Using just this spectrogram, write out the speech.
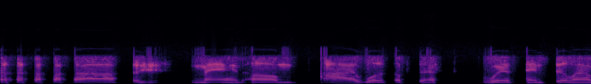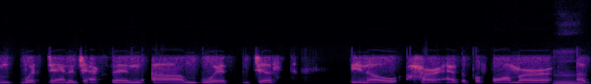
Man, um, I was obsessed with and still am with Janet Jackson, um, with just you know her as a performer, mm. ob-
